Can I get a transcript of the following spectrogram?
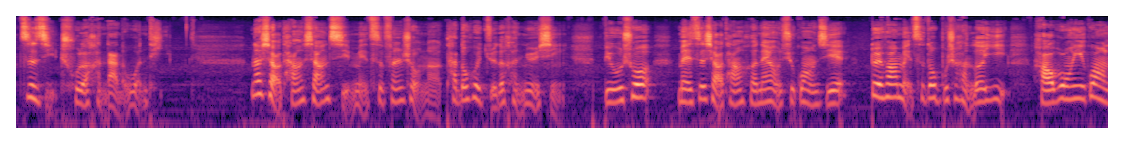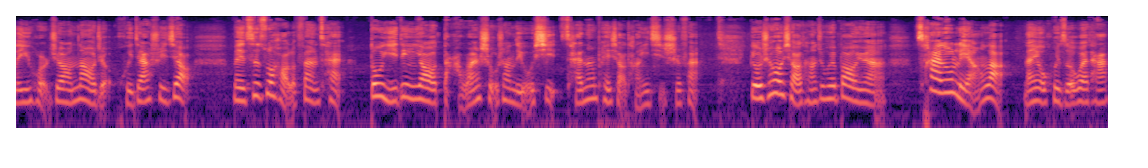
自己出了很大的问题。那小唐想起每次分手呢，他都会觉得很虐心。比如说，每次小唐和男友去逛街，对方每次都不是很乐意，好不容易逛了一会儿就要闹着回家睡觉。每次做好了饭菜，都一定要打完手上的游戏才能陪小唐一起吃饭。有时候小唐就会抱怨，菜都凉了，男友会责怪他，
